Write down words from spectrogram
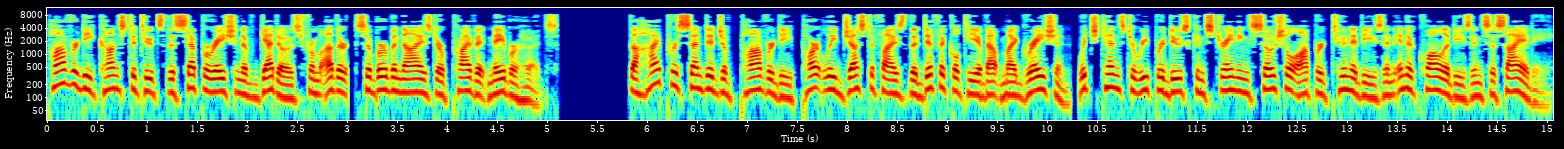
Poverty constitutes the separation of ghettos from other, suburbanized or private neighborhoods. The high percentage of poverty partly justifies the difficulty of outmigration, which tends to reproduce constraining social opportunities and inequalities in society.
